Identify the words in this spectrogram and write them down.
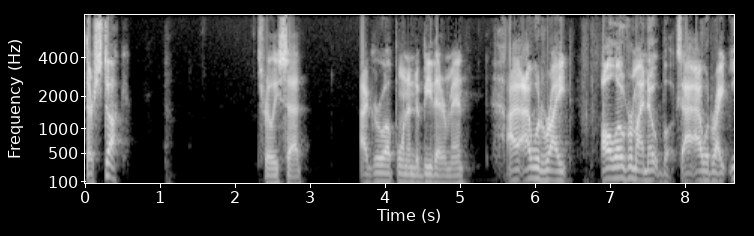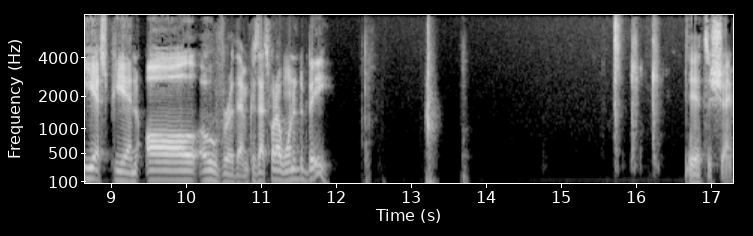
they're stuck. It's really sad. I grew up wanting to be there, man. I, I would write all over my notebooks. I, I would write ESPN all over them because that's what I wanted to be. It's a shame.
